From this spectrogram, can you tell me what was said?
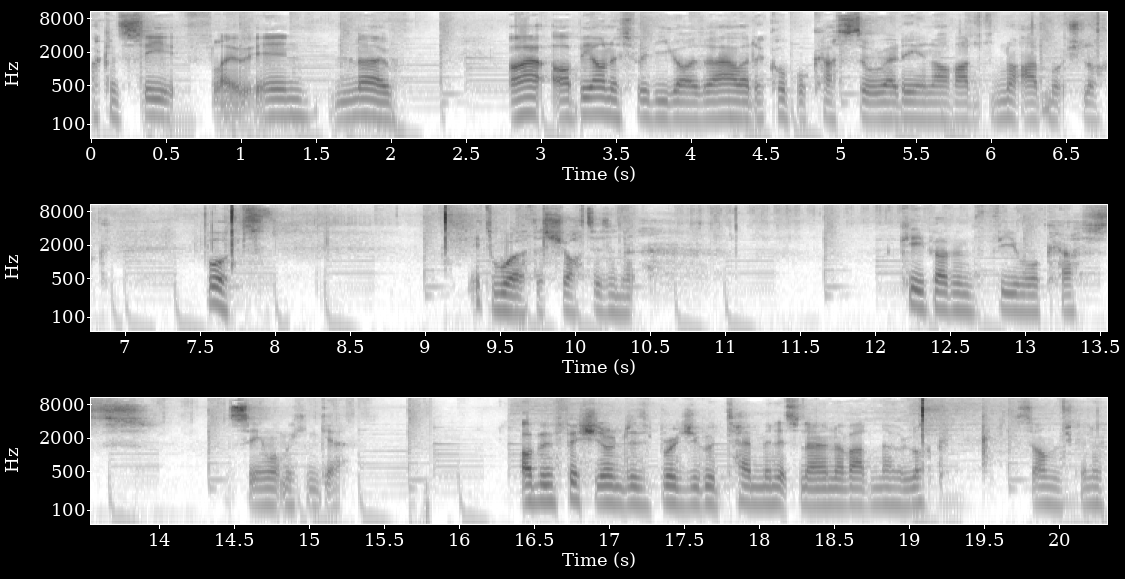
I can see it floating. No. I, I'll be honest with you guys, I have had a couple casts already and I've had not had much luck. But it's worth a shot, isn't it? Keep having a few more casts, seeing what we can get. I've been fishing under this bridge a good 10 minutes now and I've had no luck. So I'm just gonna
